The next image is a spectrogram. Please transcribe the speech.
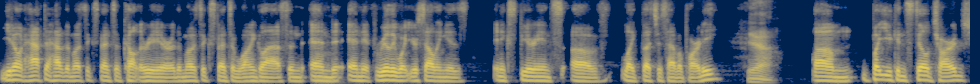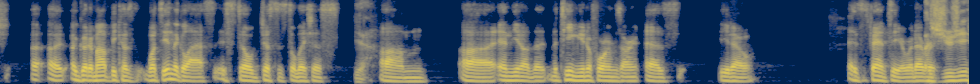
you don't have to have the most expensive cutlery or the most expensive wine glass and and and if really what you're selling is an experience of like let's just have a party Yeah. Um but you can still charge a, a, a good amount because what's in the glass is still just as delicious Yeah. um uh and you know the the team uniforms aren't as you know as fancy or whatever As usual.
